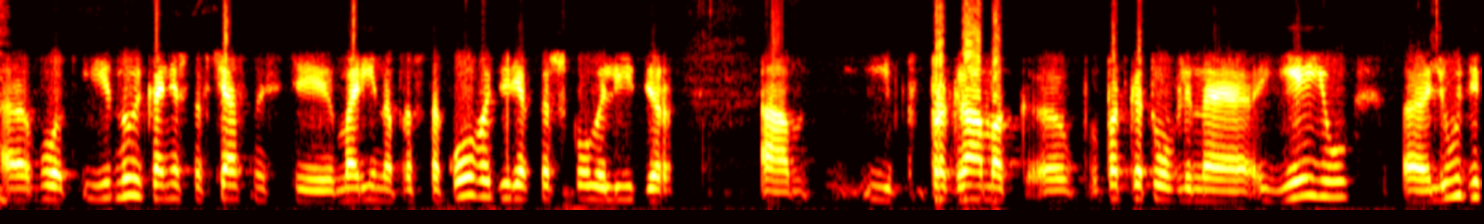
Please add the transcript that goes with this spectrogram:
А, Вот. И, ну и, конечно, в частности, Марина Простакова, директор школы «Лидер», а, и программа, подготовленная ею, люди,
